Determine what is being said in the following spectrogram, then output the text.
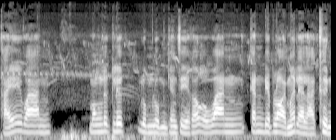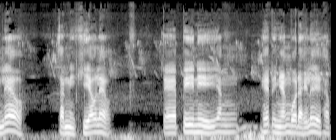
ไถวานมองลึกๆ หลุมๆจังสี่เขาก็วานกันเรียบร้อยเมื่อไหร่ล่ะขึ้นแล้วสันนี่เขียวแล้ว แต่ปีนี้ยังเฮ็ดอหยังบ่ได้เลยครับ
